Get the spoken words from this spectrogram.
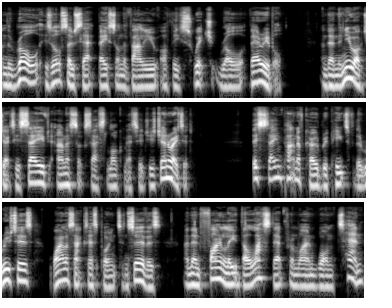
And the role is also set based on the value of the switch role variable and then the new object is saved and a success log message is generated. This same pattern of code repeats for the routers, wireless access points, and servers. And then finally, the last step from line 110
